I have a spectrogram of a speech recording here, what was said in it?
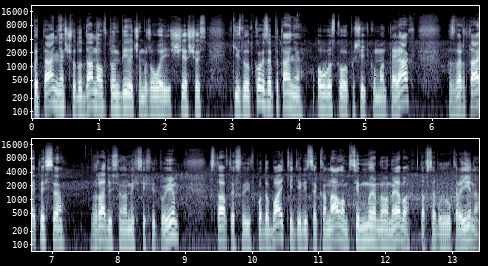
питання щодо даного автомобіля, чи можливо ще щось, якісь додаткові запитання, обов'язково пишіть в коментарях, звертайтеся, з радістю на них всіх відповім. Ставте свої вподобайки, діліться каналом. Всім мирного неба та все буде Україна!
